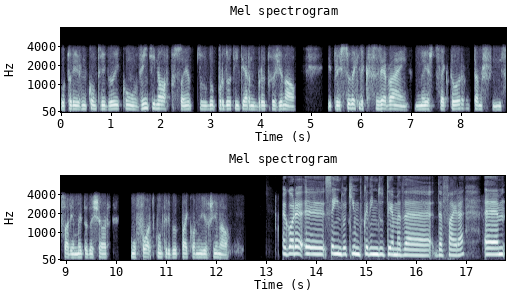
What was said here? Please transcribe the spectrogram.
o turismo contribui com 29% do produto interno bruto regional. E por isso, tudo aquilo que se fizer bem neste sector, estamos necessariamente a deixar um forte contributo para a economia regional. Agora, uh, saindo aqui um bocadinho do tema da, da feira, uh,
